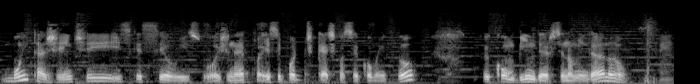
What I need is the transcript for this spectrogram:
muita gente esqueceu isso hoje, né? Esse podcast que você comentou foi com Binder, se não me engano. Sim, sim.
